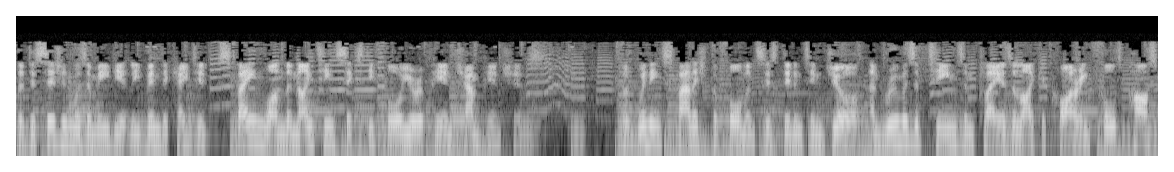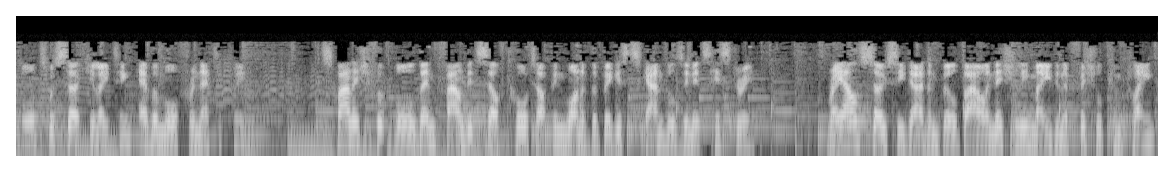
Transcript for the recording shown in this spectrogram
The decision was immediately vindicated, Spain won the 1964 European Championships. But winning Spanish performances didn't endure, and rumors of teams and players alike acquiring false passports were circulating, ever more frenetically. Spanish football then found itself caught up in one of the biggest scandals in its history. Real Sociedad and Bilbao initially made an official complaint,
